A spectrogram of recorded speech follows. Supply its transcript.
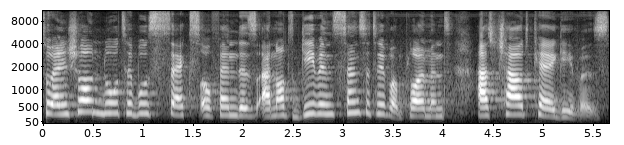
to ensure notable sex offenders are not given sensitive employment as child caregivers.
